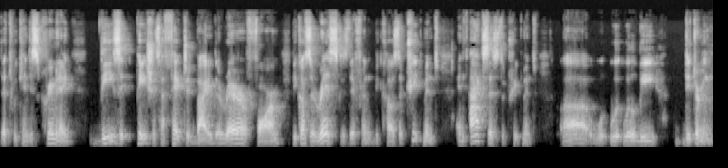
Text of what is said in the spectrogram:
that we can discriminate these patients affected by the rare form because the risk is different, because the treatment and access to treatment uh, will be determined,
